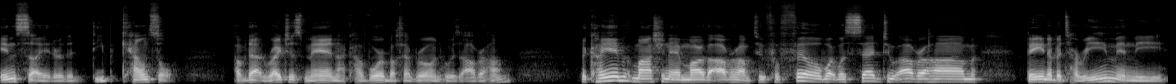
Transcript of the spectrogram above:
insight or the deep counsel of that righteous man, Akavor b'Chevron, who is Abraham. The Kayim Mashin Emar, the Abraham, to fulfill what was said to Abraham, Bein Abetarim, in the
